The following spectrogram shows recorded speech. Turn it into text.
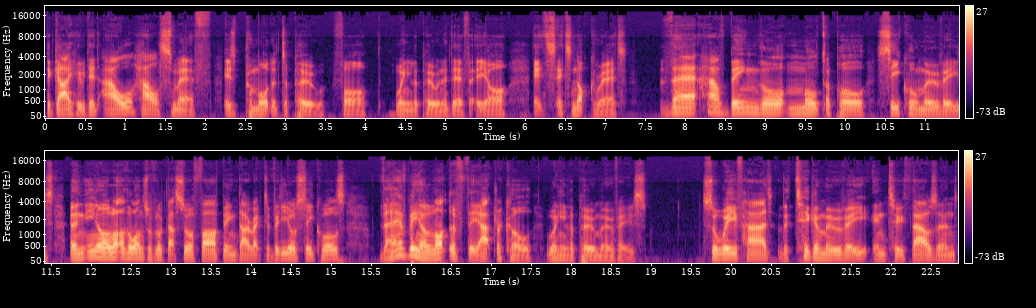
the guy who did Owl, Hal Smith, is promoted to Pooh for Winnie the Pooh and a Day for Eeyore. It's it's not great there have been though multiple sequel movies, and you know a lot of the ones we've looked at so far have been direct-to-video sequels. There have been a lot of theatrical Winnie the Pooh movies. So we've had the Tigger movie in 2000,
